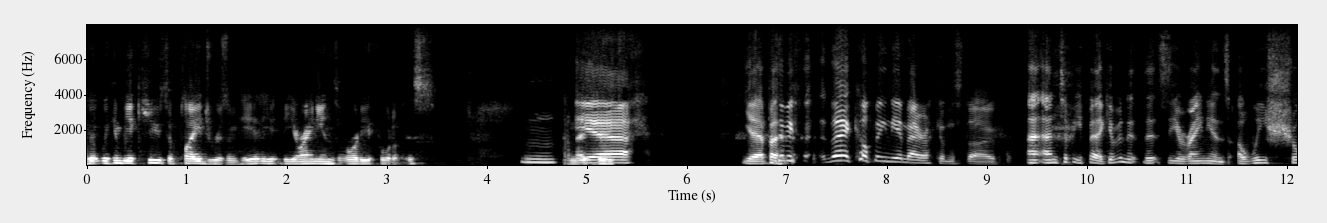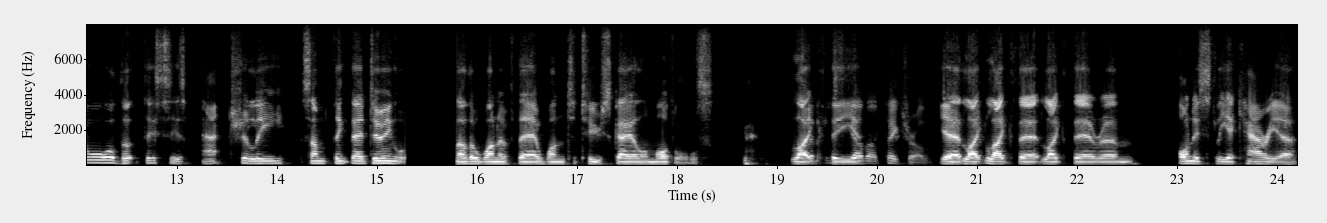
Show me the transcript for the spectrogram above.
we, we can be accused of plagiarism here. The, the Iranians have already thought of this, Mm, and they've yeah, yeah, but to be fair, they're copying the Americans though. And, and to be fair, given that it's the Iranians, are we sure that this is actually something they're doing, or another one of their one to two scale models, like the other picture of. yeah, like like their like their um, honestly a carrier,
